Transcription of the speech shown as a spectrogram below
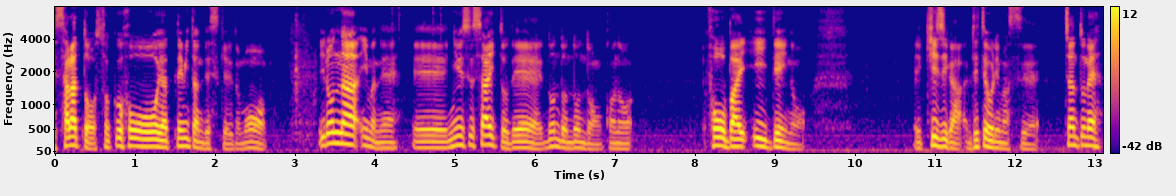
さらっと速報をやってみたんですけれどもいろんな今ね、えー、ニュースサイトでどんどんどんどんこの 4xE Day の記事が出ております。ちゃんとね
